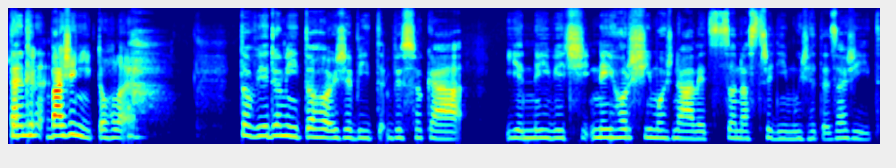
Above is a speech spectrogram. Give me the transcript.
Tak Ten- vážení tohle. to vědomí toho, že být vysoká je největší, nejhorší možná věc, co na střední můžete zažít.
